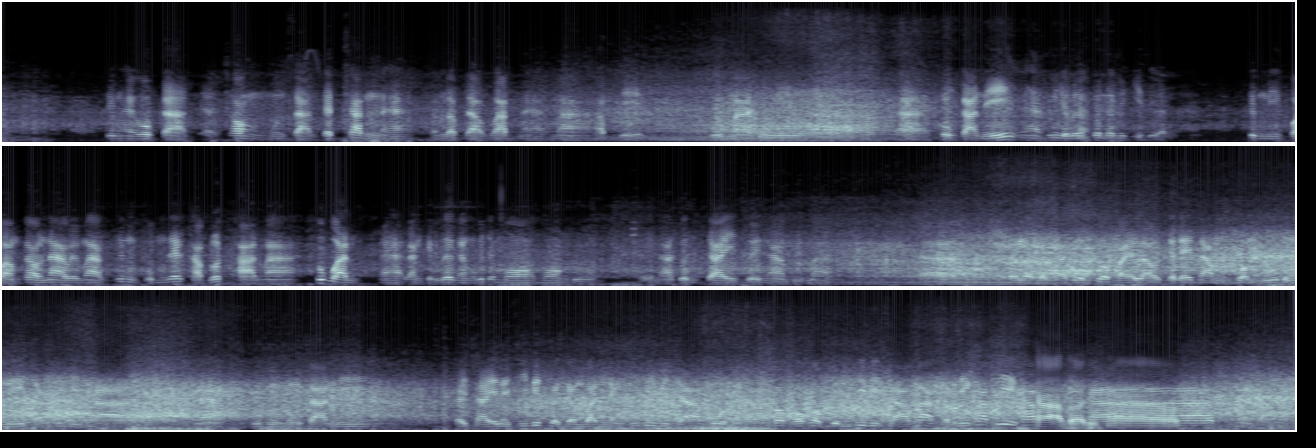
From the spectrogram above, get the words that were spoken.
ซึ่งให้โอกาสช่องมูลสารแฟชั่นนะฮะสำหรับดาบวัดนะฮะมาอัปเดตหรือมาดู โครงการนี้นะฮะซึ่งจะเริ่มต้นได้ไม่กี่เดือนนะฮะซึ่งมีความก้าวหน้าไปมาก ซึ่งผมได้ขับรถผ่านมาทุกวันนะฮะหลังจากเลิกงานผมก็จะมองมองดูเฮ้ยน่าสนใจสวยงามดีมากเอ่อสำหรับประชาชนทั่วไปเราจะได้นำความรู้ตรงนี้จากพี่ปีชานะฮะที่เป็นโครงการนี้ไปใช้ในชีวิตประจำวันอย่างที่พี่วิจาพูดนะครับ ก็ขอขอบคุณพี่วิจามากสวัสดีครับพี่ครับครับสวัสดีครับ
